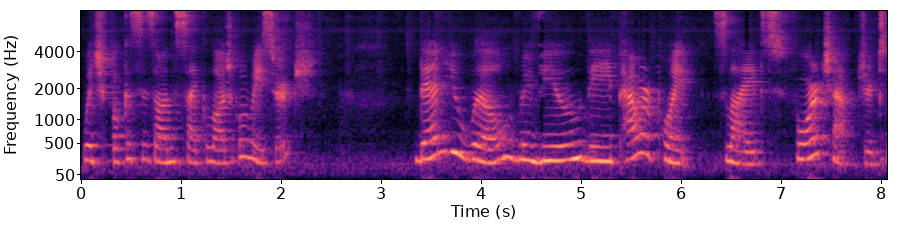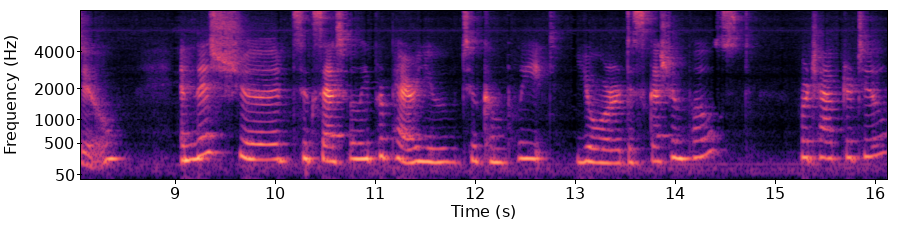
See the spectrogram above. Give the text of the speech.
which focuses on psychological research. Then you will review the PowerPoint slides for Chapter 2, and this should successfully prepare you to complete your discussion post for Chapter 2,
